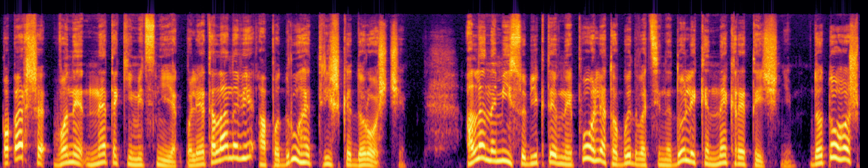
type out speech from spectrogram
По-перше, вони не такі міцні, як поліетиленові, а по-друге, трішки дорожчі. Але, на мій суб'єктивний погляд, обидва ці недоліки не критичні. До того ж,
